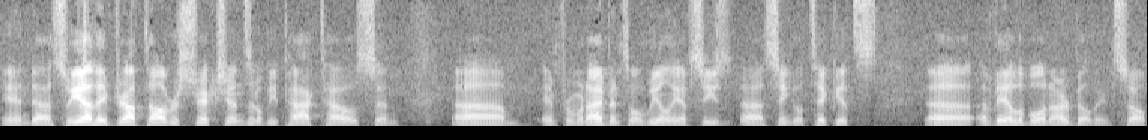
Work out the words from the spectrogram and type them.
And uh, so yeah, they've dropped all restrictions. It'll be packed house, and um, and from what I've been told, we only have uh, single tickets uh, available in our building. So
